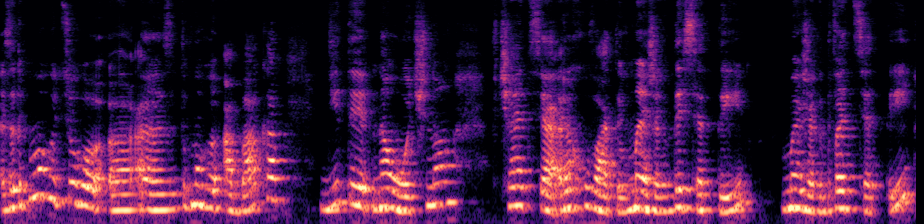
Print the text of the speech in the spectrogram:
За допомогою цього, е, е, за допомогою абака діти наочно вчаться рахувати в межах 10, в межах 20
